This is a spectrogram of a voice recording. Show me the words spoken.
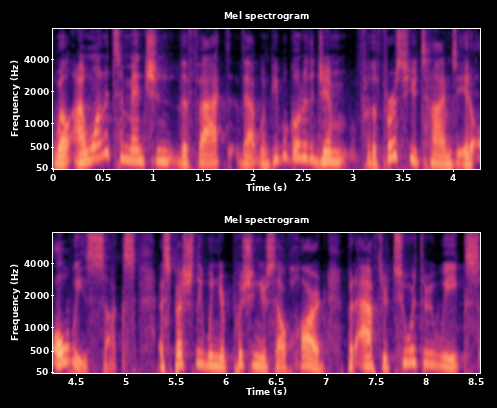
Well, I wanted to mention the fact that when people go to the gym for the first few times, it always sucks, especially when you're pushing yourself hard. But after two or three weeks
